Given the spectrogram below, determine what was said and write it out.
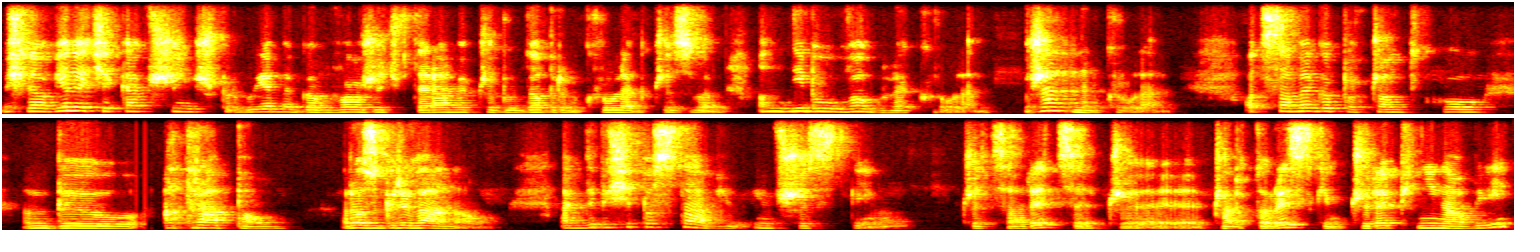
Myślę o wiele ciekawszy niż próbujemy go włożyć w te ramy, czy był dobrym królem, czy złym. On nie był w ogóle królem, żadnym królem. Od samego początku był atrapą, rozgrywaną. A gdyby się postawił im wszystkim, czy Carycy, czy Czartoryskim, czy Repninowi,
